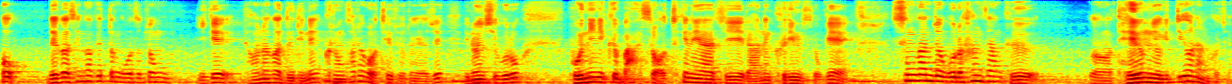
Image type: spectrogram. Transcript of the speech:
어, 내가 생각했던 것보다 좀 이게 변화가 느리네? 그럼 화력을 어떻게 조정해야지? 이런 식으로 본인이 그 맛을 어떻게 내야지라는 그림 속에 순간적으로 항상 그 어, 대응력이 뛰어난 거죠.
